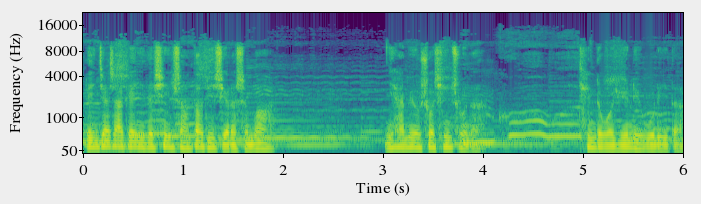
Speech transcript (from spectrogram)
林佳佳给你的信上到底写了什么？你还没有说清楚呢，听得我云里雾里的。”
